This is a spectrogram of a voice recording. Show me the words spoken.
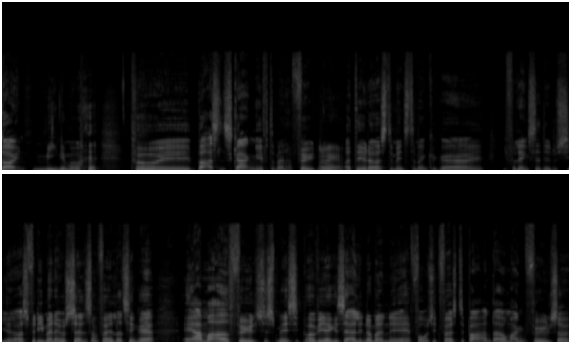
døgn minimum på øh, barselsgangen, efter man har født nu. Okay. Og det er da også det mindste, man kan gøre øh, i forlængelse af det, du siger. Også fordi man er jo selv som forældre, tænker jeg, er meget følelsesmæssigt påvirket, særligt når man øh, får sit første barn. Der er jo mange følelser,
